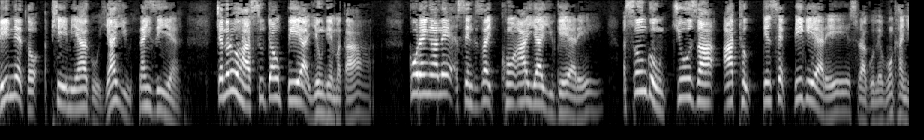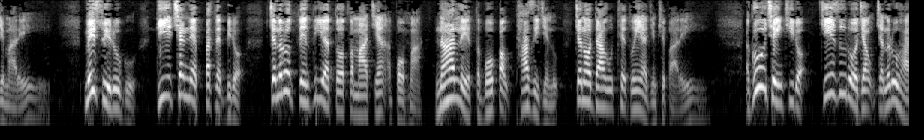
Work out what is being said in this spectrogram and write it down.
လေးနက်သောအဖြေများကိုရယူနိုင်စေရန်ကျွန်တော်ဟာဆူတောင်းပေးရယုံတင်မကကိုယ်တိုင်ကလည်းအစဉ်တစိုက်ခွန်အားရယူခဲ့ရတယ်အစွန်းကုန်စ조사အားထုတ်တင်ဆက်ပေးခဲ့ရတယ်ဆိုတာကိုလည်းဝန်ခံကြပါ रे မိษွေတို့ကိုဒီအချက်နဲ့ပတ်သက်ပြီးတော့ကျွန်တော်သင်သိရသောသမာကျမ်းအပေါ်မှာနားလေသဘောပေါက်ထားစေခြင်းလို့ကျွန်တော်ဒါကိုထည့်သွင်းရခြင်းဖြစ်ပါ रे အခုအချိန်ကြီးတော့ကျေးဇူးတော်ကြောင့်ကျွန်တော်ဟာ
